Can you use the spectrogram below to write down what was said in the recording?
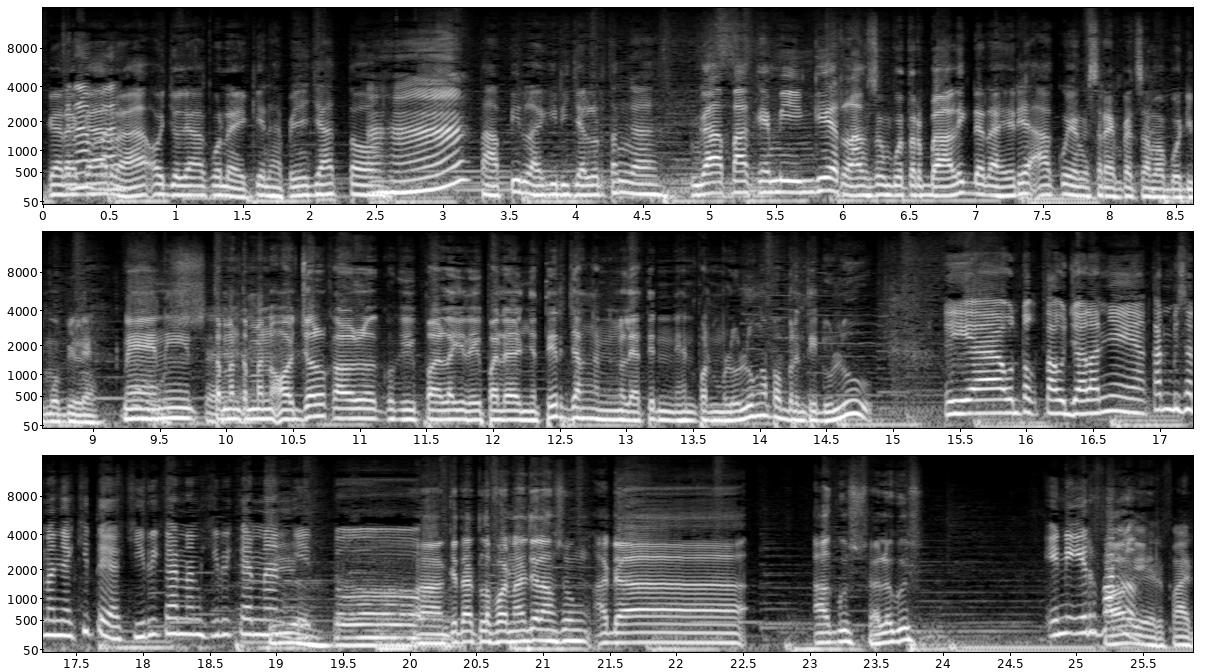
Gara-gara ojol yang aku naikin HP-nya jatuh. Aha. Tapi lagi di jalur tengah. Nggak pakai minggir, langsung puter balik dan akhirnya aku yang serempet sama bodi mobilnya. Nih, Buset. teman-teman ojol kalau lagi lagi daripada nyetir jangan ngeliatin handphone melulu apa berhenti dulu. Iya, untuk tahu jalannya ya. Kan bisa nanya kita ya, kiri kanan kiri kanan Iya. gitu. Nah, kita telepon aja langsung ada Agus. Halo Gus. Ini Irfan loh. Irfan.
